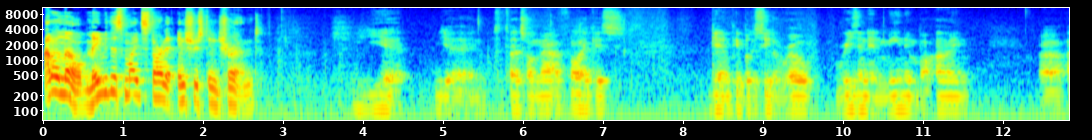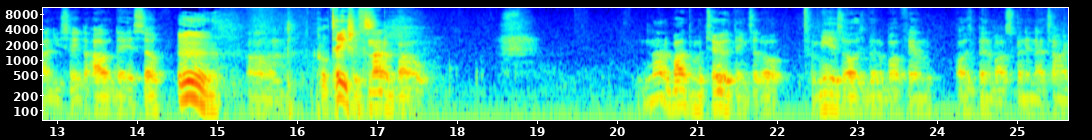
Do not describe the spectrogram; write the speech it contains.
I don't know. Maybe this might start an interesting trend. Yeah, yeah, and to touch on that, I feel like it's getting people to see the real reason and meaning behind, uh, how do you say, the holiday itself. Mm. Um, Quotations. it's not about, not about the material things at all. For me, it's always been about family. Always been about spending that time.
